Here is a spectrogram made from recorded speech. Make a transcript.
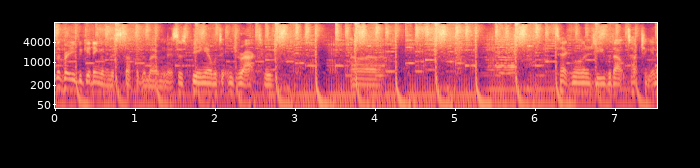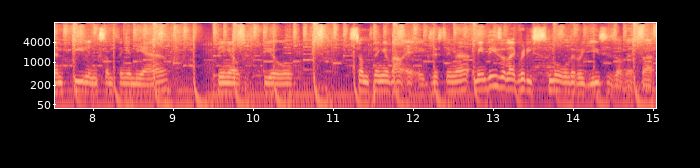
At the very beginning of this stuff at the moment. It's just being able to interact with uh, technology without touching it and then feeling something in the air, being able to feel something about it existing there. I mean, these are like really small little uses of it, but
